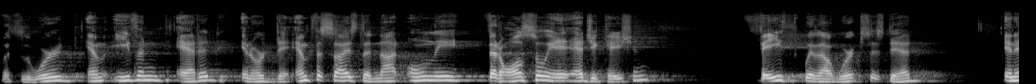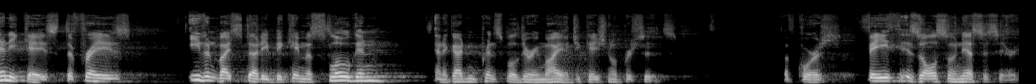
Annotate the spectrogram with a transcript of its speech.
Was the word even added in order to emphasize that not only, that also in education, faith without works is dead? In any case, the phrase, even by study, became a slogan and a guiding principle during my educational pursuits. Of course, faith is also necessary.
